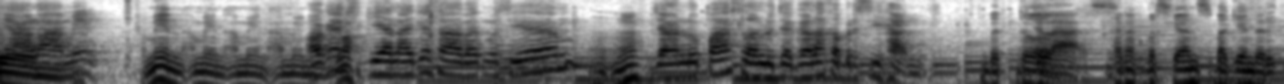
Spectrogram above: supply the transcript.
museum. ya Allah, amin. Amin, amin, amin, amin. Oke, Allah. sekian aja sahabat museum. Mm-mm, Jangan lupa selalu jagalah kebersihan. Betul. Jelas. Karena kebersihan sebagian dari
